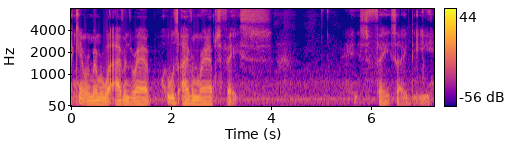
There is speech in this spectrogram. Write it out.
I can't remember what Ivan's rap, what was Ivan Rabb's face? His face ID.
